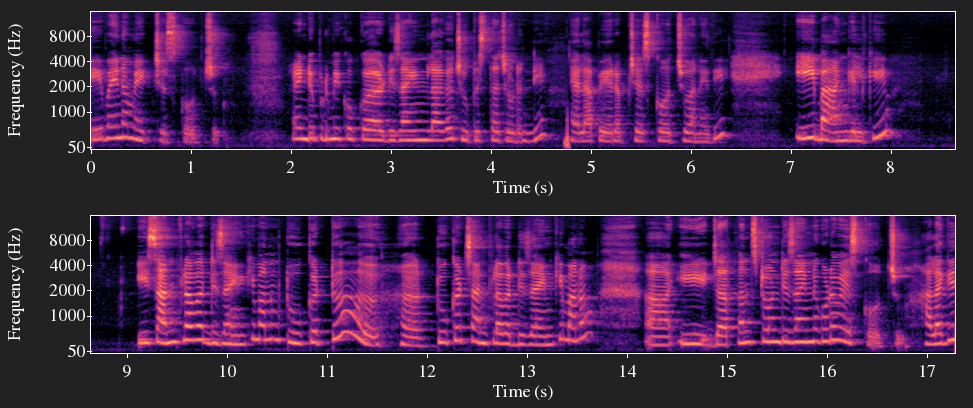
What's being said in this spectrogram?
ఏవైనా మేక్ చేసుకోవచ్చు. అండ్ ఇప్పుడు మీకు ఒక డిజైన్ లాగా చూపిస్తా చూడండి. ఎలా పేరప్ చేసుకోవచ్చు అనేది. ఈ బ్యాంగిల్కి ఈ సన్ఫ్లవర్ డిజైన్కి మనం two cut two cut sunflower డిజైన్కి మనం ఈ జర్కన్ స్టోన్ డిజైన్ని కూడా వేసుకోవచ్చు. అలాగే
